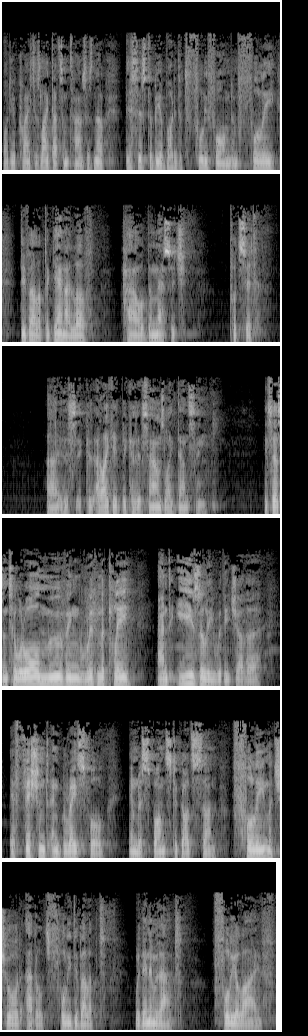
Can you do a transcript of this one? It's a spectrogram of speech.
Body of Christ is like that sometimes. Says, no, this is to be a body that's fully formed and fully developed. Again, I love how the message puts it. Uh, I like it because it sounds like dancing. He says, until we're all moving rhythmically and easily with each other, efficient and graceful in response to God's Son. Fully matured adults, fully developed, within and without, fully alive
